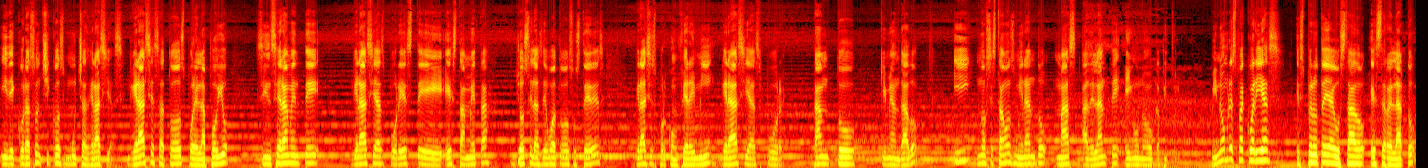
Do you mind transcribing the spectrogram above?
y de corazón chicos, muchas gracias. Gracias a todos por el apoyo. Sinceramente, gracias por este, esta meta. Yo se las debo a todos ustedes. Gracias por confiar en mí. Gracias por tanto que me han dado. Y nos estamos mirando más adelante en un nuevo capítulo. Mi nombre es Paco Arias Espero te haya gustado este relato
